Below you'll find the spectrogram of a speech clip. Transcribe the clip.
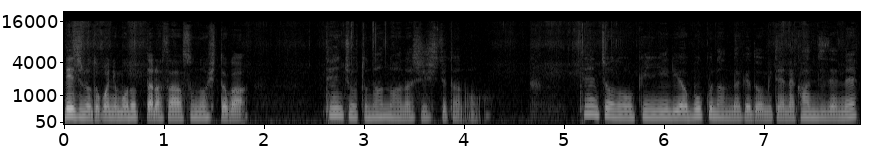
レジのとこに戻ったらさその人が「店長と何の話してたの店長のお気に入りは僕なんだけどみたいな感じでね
